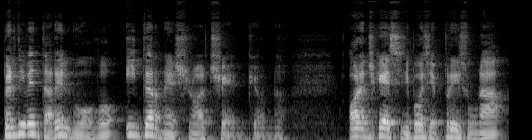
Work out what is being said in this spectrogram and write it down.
per diventare il nuovo International Champion. Orange Cassidy poi si è preso una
